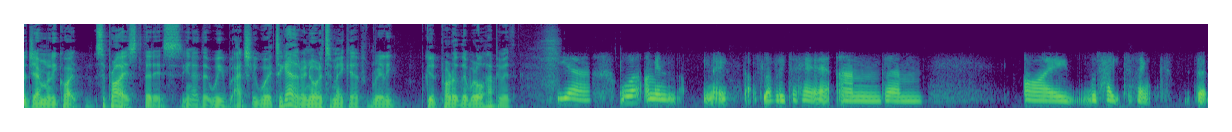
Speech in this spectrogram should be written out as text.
are generally quite surprised that it's you know that we actually work together in order to make a really good product that we're all happy with. Yeah. Well, I mean, you know, that's lovely to hear, and um, I would hate to think that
